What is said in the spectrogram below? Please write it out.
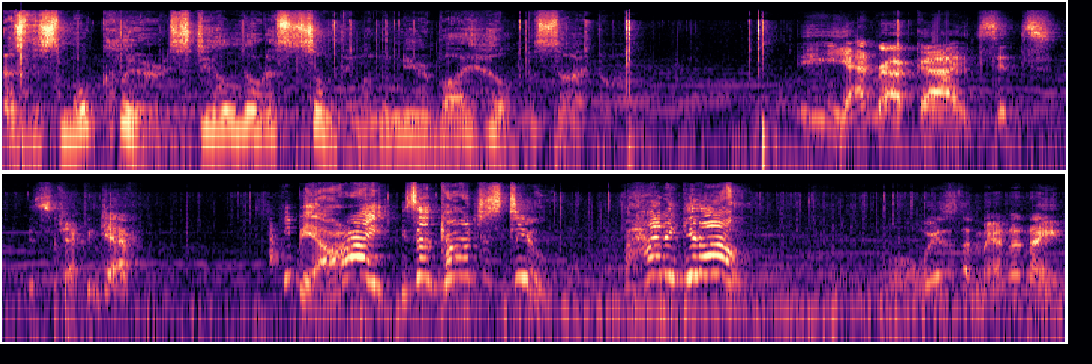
As the smoke cleared, Steele noticed something on the nearby hill beside them. Hey, Adrock, uh, it's it's it's Jeffy Jeff. He'd be alright. He's unconscious too. But how'd he get out? Where's the Mennonite?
